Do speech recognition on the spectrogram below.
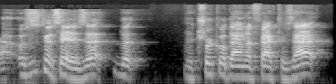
I was just going to say, is that the the trickle down effect? Is that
